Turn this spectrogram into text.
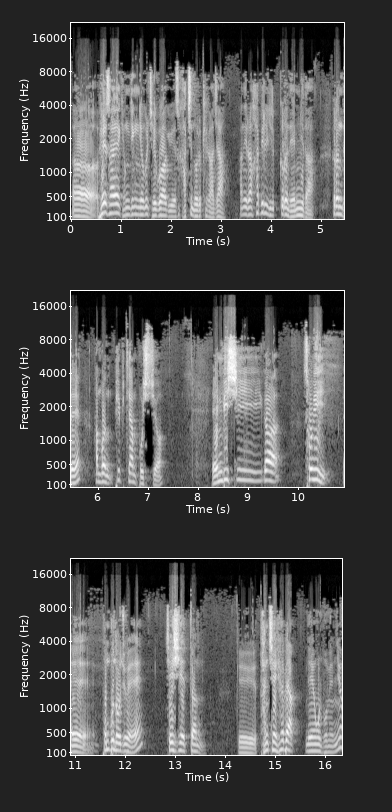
어, 회사의 경쟁력을 제고하기 위해서 같이 노력해 가자 하는 이런 합의를 이끌어냅니다. 그런데 한번 PPT 한번 보시죠. MBC가 소위 에, 본부 노조에 제시했던 그 단체 협약 내용을 보면요.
